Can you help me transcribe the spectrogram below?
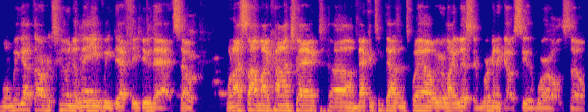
when we got the opportunity to leave, we definitely do that. So when I signed my contract um, back in 2012, we were like, listen, we're going to go see the world. So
